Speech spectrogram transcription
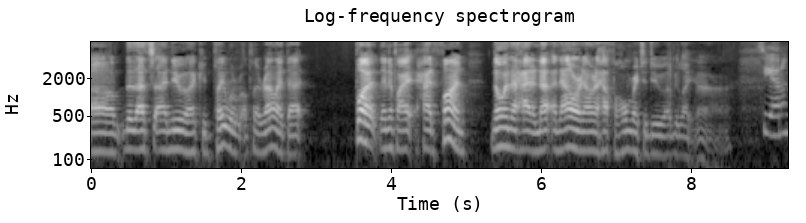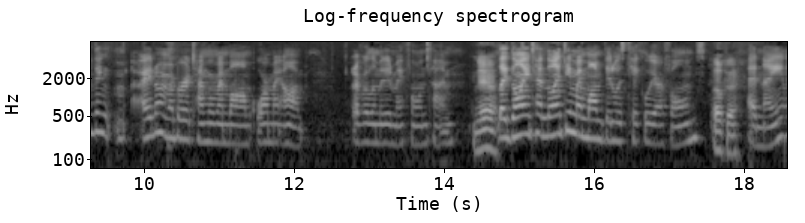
um, that's I knew I could play with, play around like that. But then if I had fun, knowing that I had an, an hour, an hour and a half of homework to do, I'd be like, uh. See, I don't think I don't remember a time where my mom or my aunt ever limited my phone time. Yeah, Like the only time, the only thing my mom did was take away our phones okay, at night,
